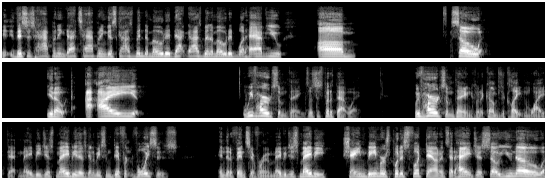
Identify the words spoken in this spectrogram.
to. This is happening. That's happening. This guy's been demoted. That guy's been demoted. What have you? Um. So, you know, I, I we've heard some things. Let's just put it that way. We've heard some things when it comes to Clayton White that maybe just maybe there's going to be some different voices in the defensive room. Maybe just maybe Shane Beamer's put his foot down and said, "Hey, just so you know,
